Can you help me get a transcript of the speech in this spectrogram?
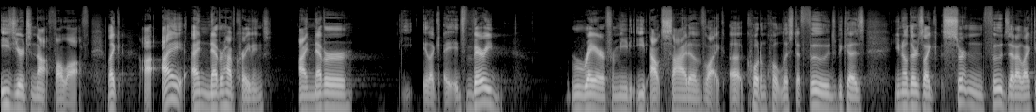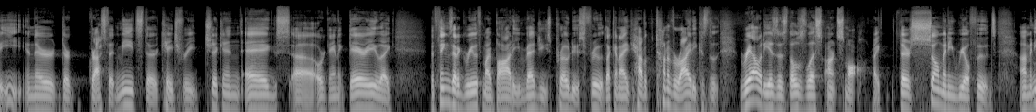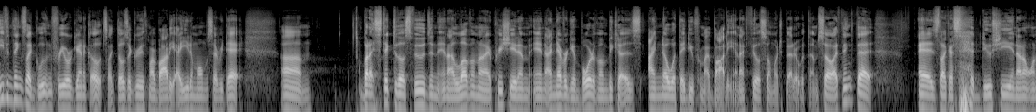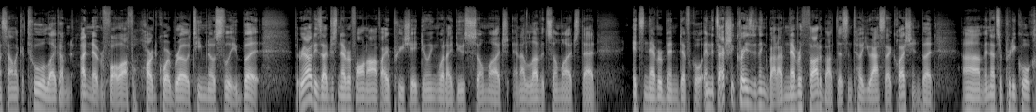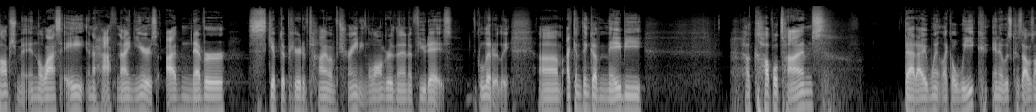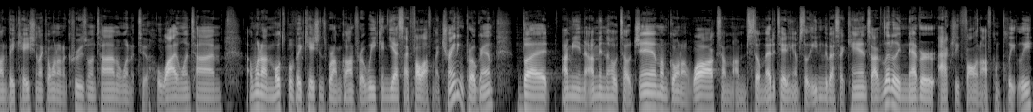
easier to not fall off. Like I I, never have cravings. I never like it's very rare for me to eat outside of like a quote unquote list of foods because you know there's like certain foods that I like to eat and they're they're grass fed meats, they're cage free chicken, eggs, uh, organic dairy, like the things that agree with my body, veggies, produce, fruit, like, and I have a ton of variety because the reality is, is those lists aren't small, right? There's so many real foods, um, and even things like gluten-free organic oats, like those agree with my body. I eat them almost every day. Um, but I stick to those foods and, and I love them and I appreciate them and I never get bored of them because I know what they do for my body and I feel so much better with them. So I think that as like I said, douchey and I don't want to sound like a tool, like I'm I never fall off hardcore bro, team no sleep, but the reality is I've just never fallen off. I appreciate doing what I do so much and I love it so much that it's never been difficult. And it's actually crazy to think about. I've never thought about this until you asked that question, but um, and that's a pretty cool accomplishment. In the last eight and a half, nine years, I've never skipped a period of time of training longer than a few days, literally. Um, I can think of maybe a couple times that I went like a week, and it was because I was on vacation. Like I went on a cruise one time, I went to Hawaii one time. I went on multiple vacations where I'm gone for a week, and yes, I fall off my training program, but I mean, I'm in the hotel gym, I'm going on walks, I'm I'm still meditating, I'm still eating the best I can. So I've literally never actually fallen off completely.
